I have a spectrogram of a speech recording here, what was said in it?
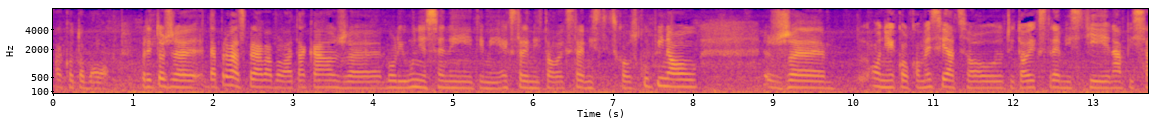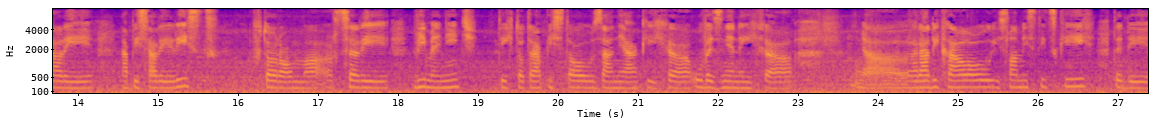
ako to bolo. Pretože tá prvá správa bola taká, že boli unesení tými extrémistov, extrémistickou skupinou, že o niekoľko mesiacov títo extrémisti napísali, napísali list, v ktorom chceli vymeniť týchto trapistov za nejakých e, uväznených e, e, radikálov islamistických. Vtedy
